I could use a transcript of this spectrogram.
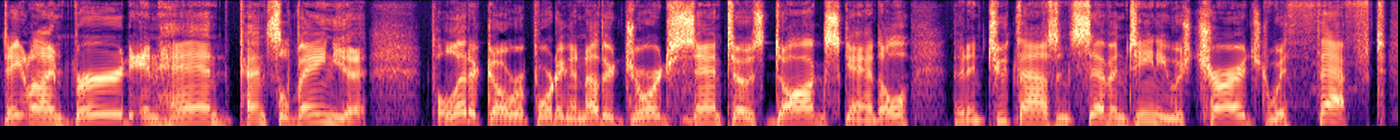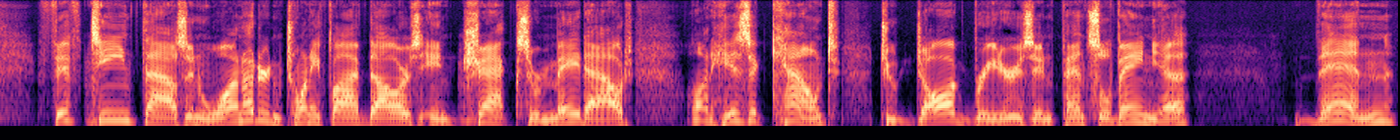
Dateline Bird in Hand, Pennsylvania. Politico reporting another George Santos dog scandal that in 2017 he was charged with theft. $15,125 in checks were made out on his account to dog breeders in Pennsylvania. Then,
